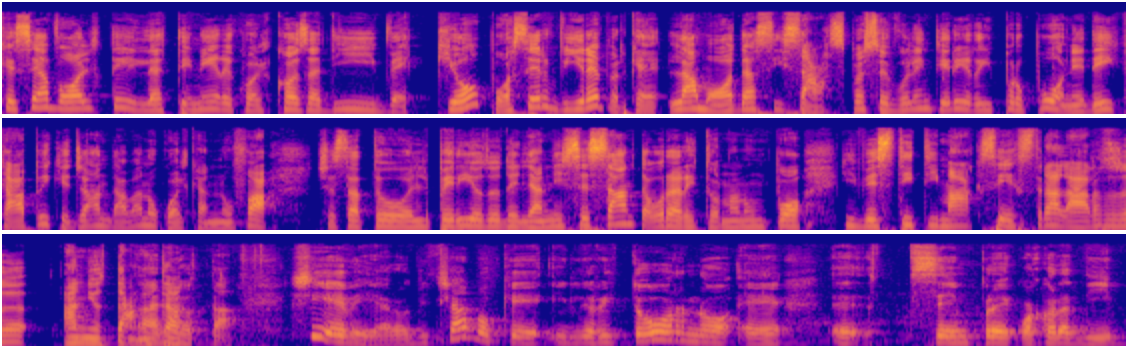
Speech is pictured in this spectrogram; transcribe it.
anche se a volte il tenere qualcosa di vecchio può servire perché la moda si sa, spesso e volentieri ripropone dei capi che già andavano qualche anno fa. C'è stato il periodo degli anni 60, ora ritornano un po' i vestiti maxi extra large anni 80. Anni 80. Sì, è vero, diciamo che il ritorno è eh, sempre qualcosa di,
